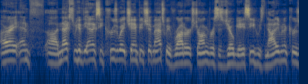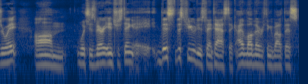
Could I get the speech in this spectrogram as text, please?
All right, and uh, next we have the NXT Cruiserweight Championship match. We have Roderick Strong versus Joe Gacy, who's not even a cruiserweight, um, which is very interesting. This this feud is fantastic. I love everything about this.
